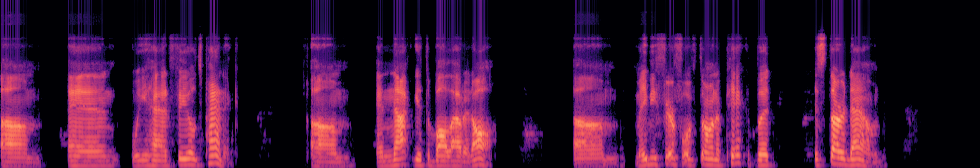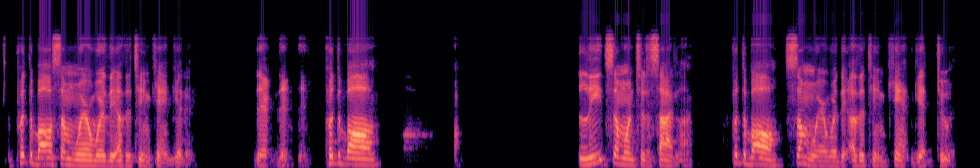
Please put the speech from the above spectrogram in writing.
Um, and we had Fields panic um, and not get the ball out at all. Um, maybe fearful of throwing a pick, but it's third down. Put the ball somewhere where the other team can't get it. There- there- put the ball, lead someone to the sideline. Put the ball somewhere where the other team can't get to it.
